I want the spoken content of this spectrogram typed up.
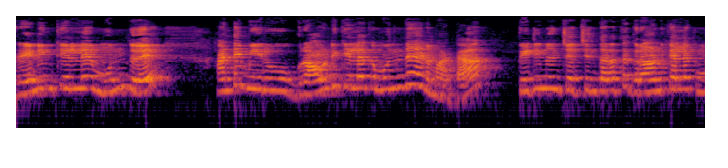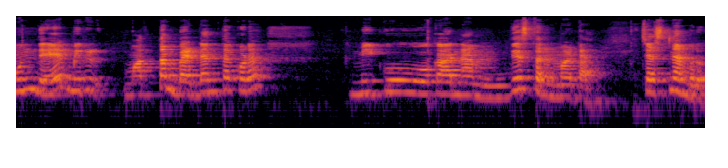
ట్రైనింగ్కి వెళ్ళే ముందే అంటే మీరు గ్రౌండ్కి వెళ్ళక ముందే అనమాట పీటీ నుంచి వచ్చిన తర్వాత గ్రౌండ్కి వెళ్ళక ముందే మీరు మొత్తం బెడ్ అంతా కూడా మీకు ఒక ఇస్తారనమాట చెస్ట్ నెంబరు.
